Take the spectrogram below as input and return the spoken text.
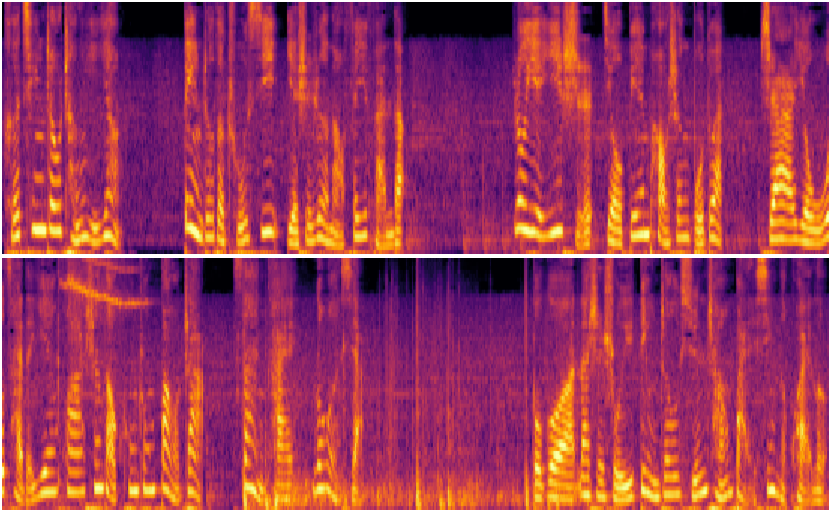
和青州城一样，定州的除夕也是热闹非凡的。入夜伊始，就鞭炮声不断，时而有五彩的烟花升到空中爆炸，散开落下。不过，那是属于定州寻常百姓的快乐。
